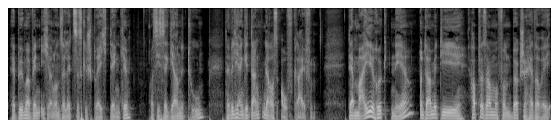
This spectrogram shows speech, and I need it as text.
Herr Böhmer, wenn ich an unser letztes Gespräch denke, was ich sehr gerne tue, dann will ich einen Gedanken daraus aufgreifen. Der Mai rückt näher und damit die Hauptversammlung von Berkshire Hathaway.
